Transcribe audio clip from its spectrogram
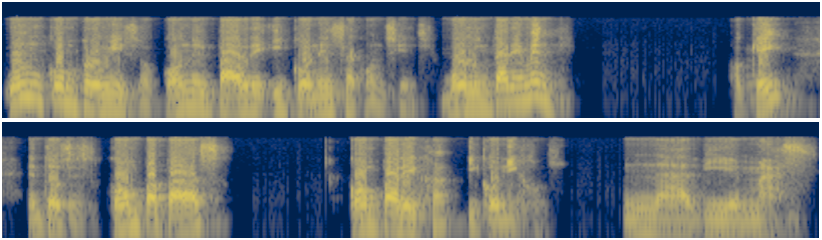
un compromiso con el padre y con esa conciencia, voluntariamente. ¿Ok? Entonces, con papás, con pareja y con hijos. Nadie más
